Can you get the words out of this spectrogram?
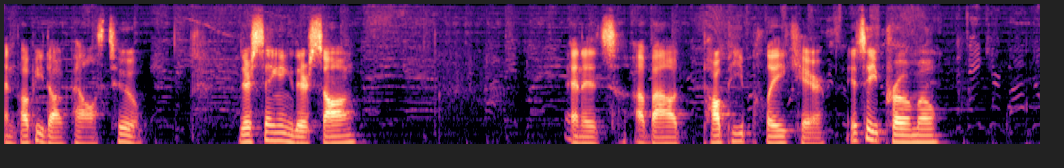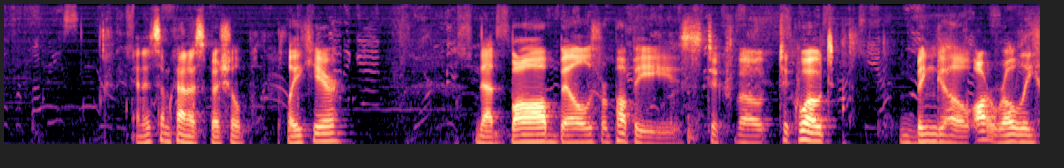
and Puppy Dog Pals too. They're singing their song and it's about puppy play care. It's a promo and it's some kind of special play care that Bob built for puppies to quote to quote Bingo or Rolly.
